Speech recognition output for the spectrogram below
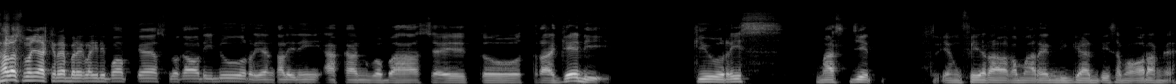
Halo semuanya, akhirnya balik lagi di podcast Bakal Tidur yang kali ini akan gue bahas yaitu tragedi Curis Masjid yang viral kemarin diganti sama orang ya.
